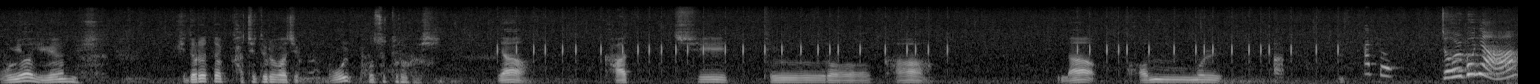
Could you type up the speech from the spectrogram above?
뭐야 얘는 기다렸다 같이 들어가지 뭘 벌써 들어가 야 같이 들어가 나 건물 쫄 보냐?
